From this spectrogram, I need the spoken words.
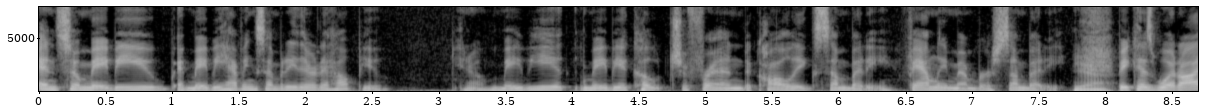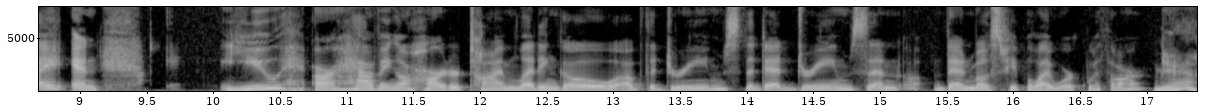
and so maybe you and maybe having somebody there to help you you know maybe maybe a coach a friend a colleague somebody family member somebody Yeah. because what i and you are having a harder time letting go of the dreams the dead dreams than uh, than most people i work with are Yeah.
